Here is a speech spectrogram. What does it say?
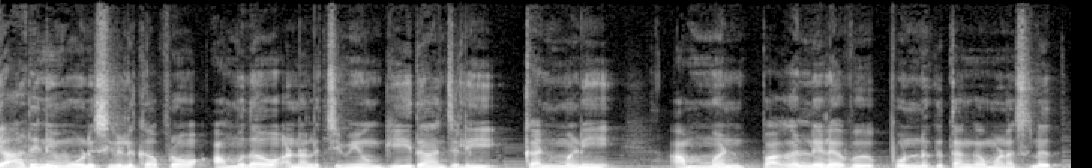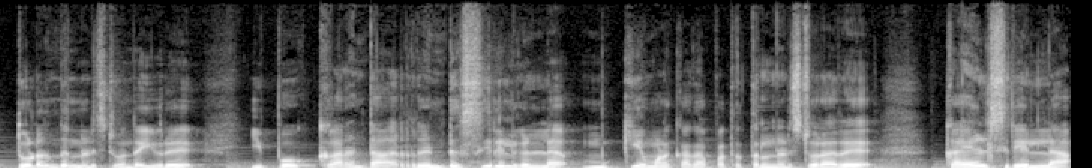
யாடினி மூணு சீரியலுக்கு அப்புறம் அமுதா அன்னலட்சுமியும் கீதாஞ்சலி கண்மணி அம்மன் பகல் நிலவு பொண்ணுக்கு தங்க மனசுன்னு தொடர்ந்து நடிச்சிட்டு வந்த இவர் இப்போது கரண்ட்டாக ரெண்டு சீரியல்களில் முக்கியமான கதாபாத்திரத்தில் நடிச்சிட்டு வராரு. கயல் சீரியலில்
